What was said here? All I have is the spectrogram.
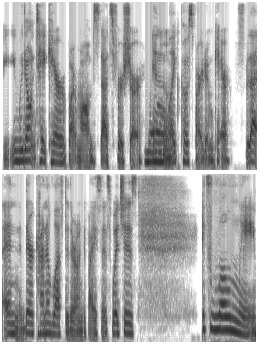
we don't take care of our moms. That's for sure. No. In like postpartum care for that. And they're kind of left to their own devices, which is, it's lonely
